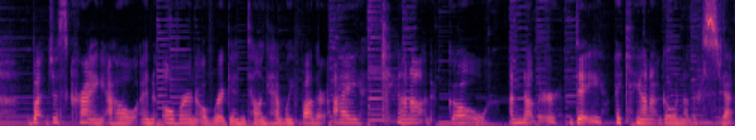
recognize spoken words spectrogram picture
but just crying out and over and over again, telling Heavenly Father, I cannot go another day. I cannot go another step.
